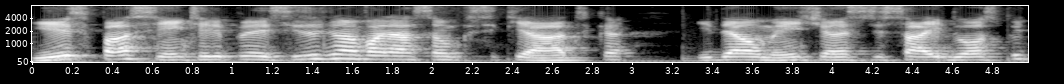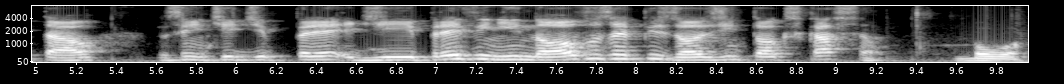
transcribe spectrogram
e esse paciente ele precisa de uma avaliação psiquiátrica, idealmente antes de sair do hospital, no sentido de, pre de prevenir novos episódios de intoxicação. Boa.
